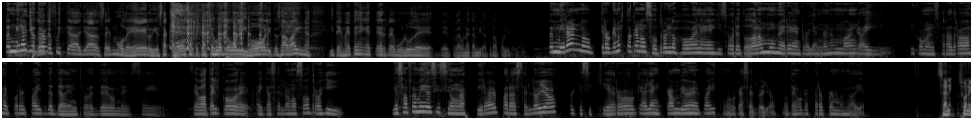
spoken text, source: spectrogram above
Pues mira, ¿Por yo creo no te fuiste allá a ser modelo y esa cosa, te quedaste jugando voleibol y toda esa vaina y te metes en este revolú de, de traer una candidatura política? Pues mira, no, creo que nos toca a nosotros los jóvenes y sobre todo a las mujeres enrollarnos las mangas y, y comenzar a trabajar por el país desde adentro, desde donde se, se bate el cobre. Hay que hacerlo nosotros y, y esa fue mi decisión, aspirar para hacerlo yo, porque si quiero que hayan cambios en el país, tengo que hacerlo yo, no tengo que esperar por más nadie.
